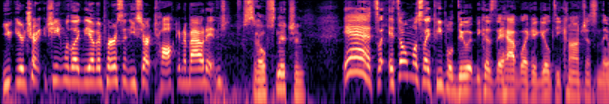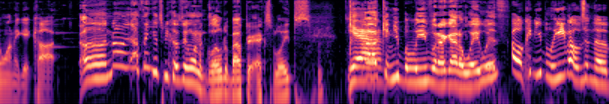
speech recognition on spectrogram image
you, you're ch- cheating with like the other person. You start talking about it, and Self snitching. yeah, it's like, it's almost like people do it because they have like a guilty conscience and they want to get caught. Uh, no, I think it's because they want to gloat about their exploits. Yeah. Uh, can you believe what I got away with? Oh, can you believe I was in the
